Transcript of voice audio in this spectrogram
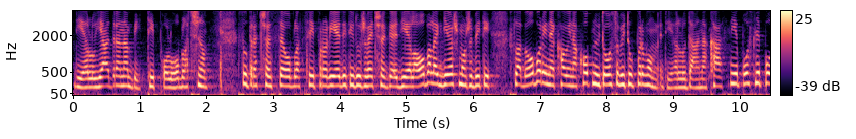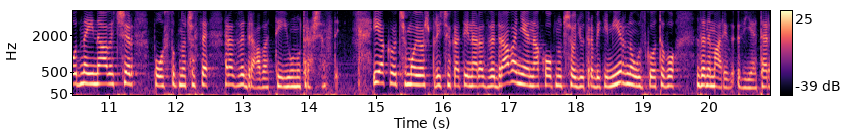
dijelu Jadrana biti poluoblačno. Sutra će se oblaci prorijediti duž većeg dijela obale, gdje još može biti slabe oborine, kao i na kopnu, i to osobito u prvom dijelu dana. Kasnije, poslije podne i navečer, postupno će se razvedravati i unutrašnjosti. Iako ćemo još pričekati na razvedravanje, na kopnu će od jutra biti mirno uz gotovo zanemariv vjetar.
